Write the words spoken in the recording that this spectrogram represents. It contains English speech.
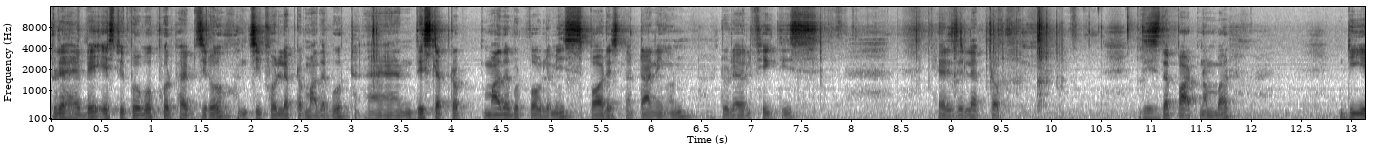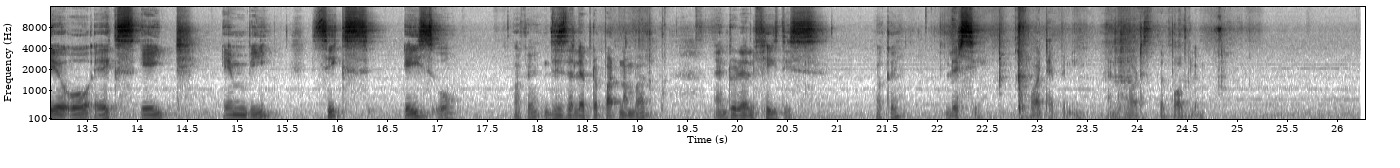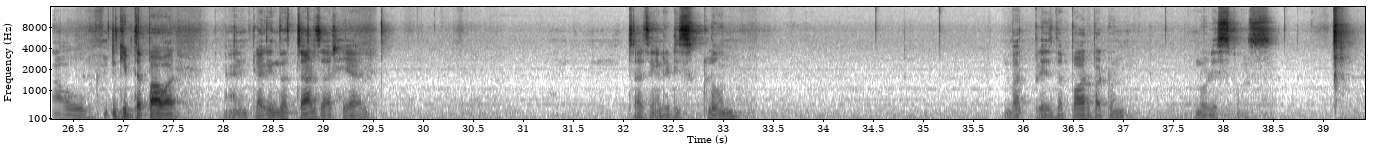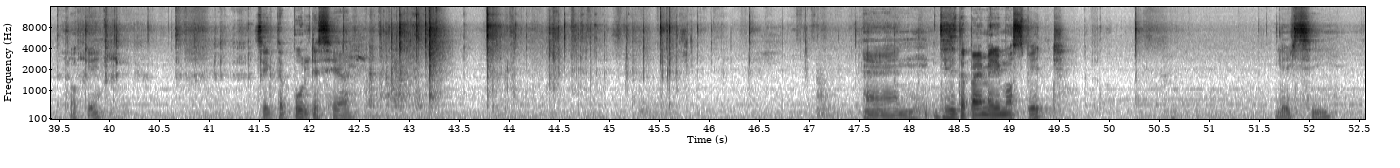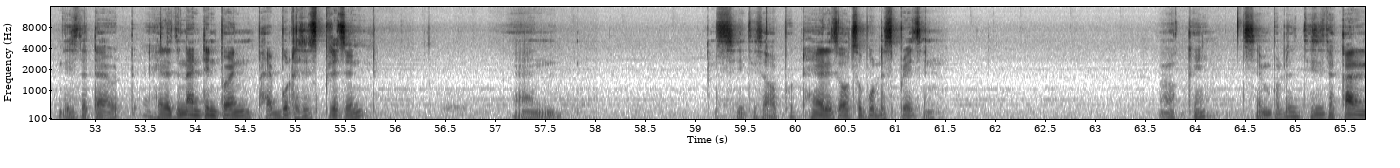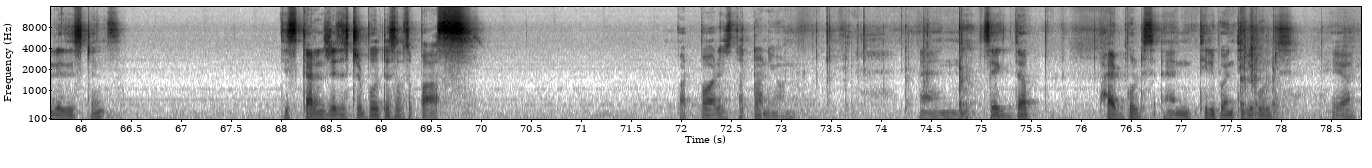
Today I have a HP ProBook 450 G4 laptop motherboard and this laptop motherboard problem is power is not turning on. Today I will fix this. Here is the laptop. This is the part number DAOX8MB6HO. Okay, this is the laptop part number and today I will fix this. Okay, let's see what happening and what is the problem. Now give the power and plug in the charger here charging LED is clone. But press the power button no response. Okay. Check the voltage here. And this is the primary MOSFET let's see. This is the diode here is the 19.5 voltage is present. And see this output. Here is also voltage present okay voltage this is the current resistance. This current resistor voltage also pass. But power is not turning on. And check the 5 volts and 3.3 volts here.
